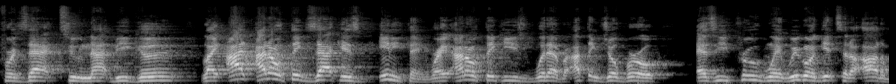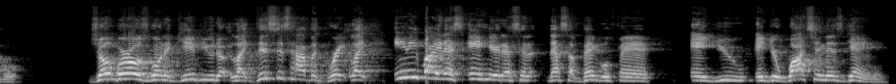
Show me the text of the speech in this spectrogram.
for Zac to not be good. Like I, I don't think Zac is anything, right? I don't think he's whatever. I think Joe Burrow, as he proved when we're going to get to the audible, Joe Burrow is going to give you the like. This is how the great like anybody that's in here that's a that's a Bengal fan and you and you're watching this game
